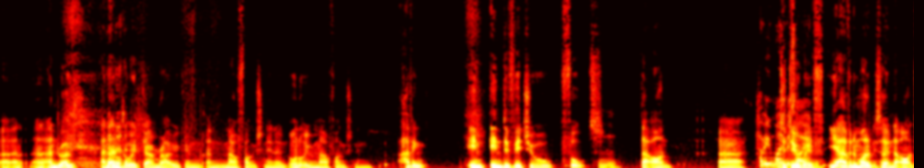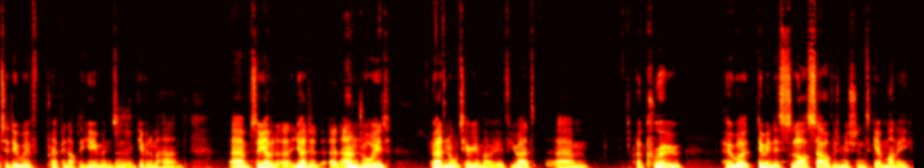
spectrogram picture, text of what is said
uh, an, an android, an android going rogue and, and malfunctioning, and or not even malfunctioning, having in individual faults Mm. that aren't uh, Having a mind to of its do own. with yeah having a mind of its own that aren't to do with prepping up the humans and Mm. giving them a hand. Um, so you have an uh, you had an, an android who had an ulterior motive. You had um, a crew who were doing this last salvage mission to get money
